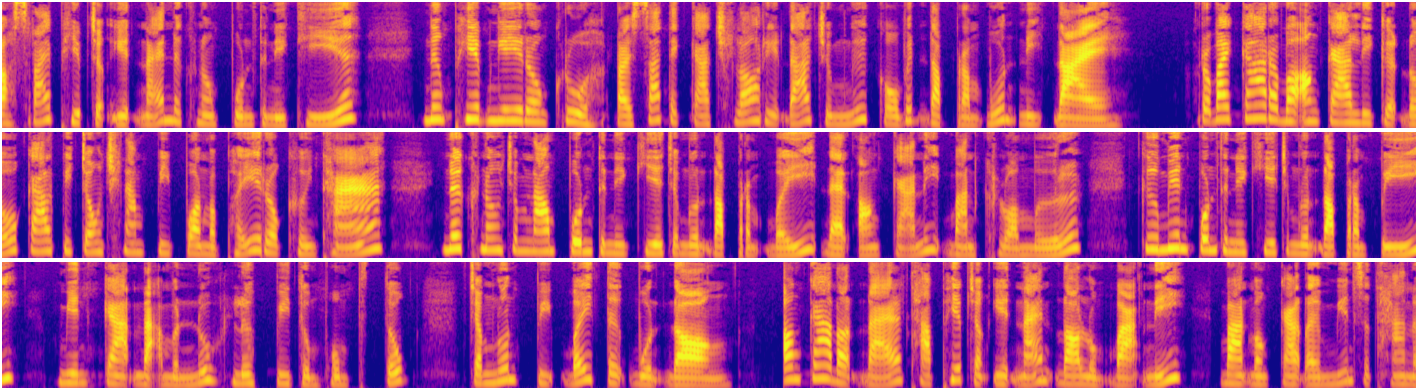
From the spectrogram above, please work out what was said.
ដោះស្រាយភាពចង្អៀតណែននៅក្នុងពន្ធនាគារនិងភាពងាយរងគ្រោះដោយសារតែការឆ្លងរាលដាលជំងឺ Covid-19 នេះដែររបាយការណ៍របស់អង្គការ Liga do កាលពីចុងឆ្នាំ2020រកឃើញថា នៅក្នុងចំណោមពន្ធនាគារចំនួន18ដែលអង្គការនេះបានឃ្លាំមើលគឺមានពន្ធនាគារចំនួន17មានការដាក់មនុស្សលើសពីទំហំផ្ទុក ចំនួនពី3ទៅ4ដង អង្គការដដែលថាភាពចង្អៀតណែនដ៏លំបាកនេះបានបង្កើតឲ្យមានស្ថាន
